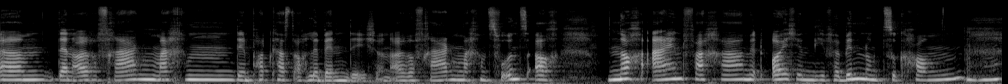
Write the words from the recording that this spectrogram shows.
Ähm, denn eure Fragen machen den Podcast auch lebendig und eure Fragen machen es für uns auch noch einfacher, mit euch in die Verbindung zu kommen, mhm.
